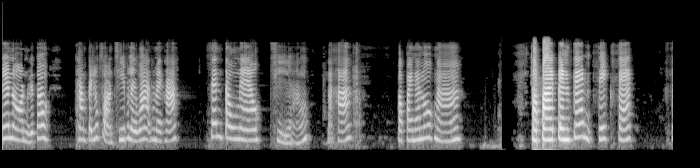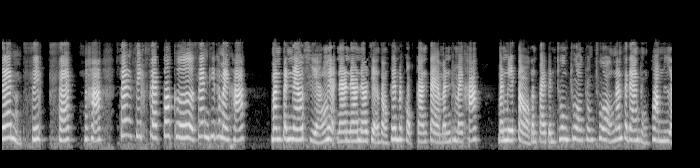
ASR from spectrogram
แน่นอนหนูจะต้องทำเป็นลูกศรชี้ไปเลยว่าทำไมคะเส้นตรงแนวเฉียงนะคะ ต่อไปนะลูกนะ ต่อไปเป็นเส้นซิกแซก เส้นซิกแซกนะคะ เส้นซิกแซกก็คือเส้นที่ทำไมคะ มันเป็นแนวเฉียงเนี่ยแนวแนวแนวเฉียงสองเส้นประกบกันแต่มันทำไมคะ มันมีต่อกันไปเป็นช่วงช่วงช่วงช่วงนั่นแสดงถึงความไหล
